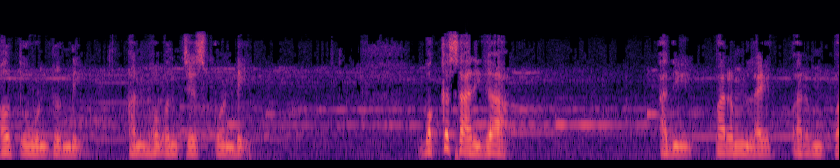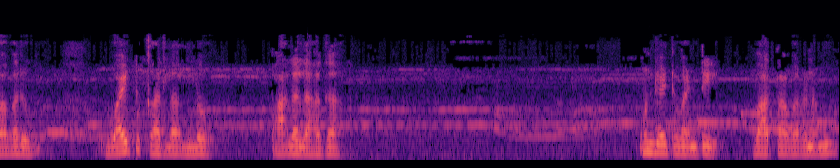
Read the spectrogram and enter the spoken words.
అవుతూ ఉంటుంది. అనుభవం చేసుకోండి. ఒక్కసారిగా అది పరం లైట్ పరం పవరు వైట్ కలర్లో పాలలాగా ఉండేటువంటి వాతావరణము.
